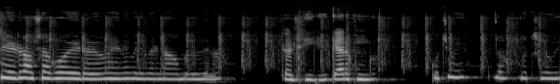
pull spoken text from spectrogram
है एडर ऑप्शन आपको एड मैंने मेरे मेरा नाम बदल देना। चल ठीक है क्या रखूँगा? कुछ भी जाओ अच्छी होगी।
